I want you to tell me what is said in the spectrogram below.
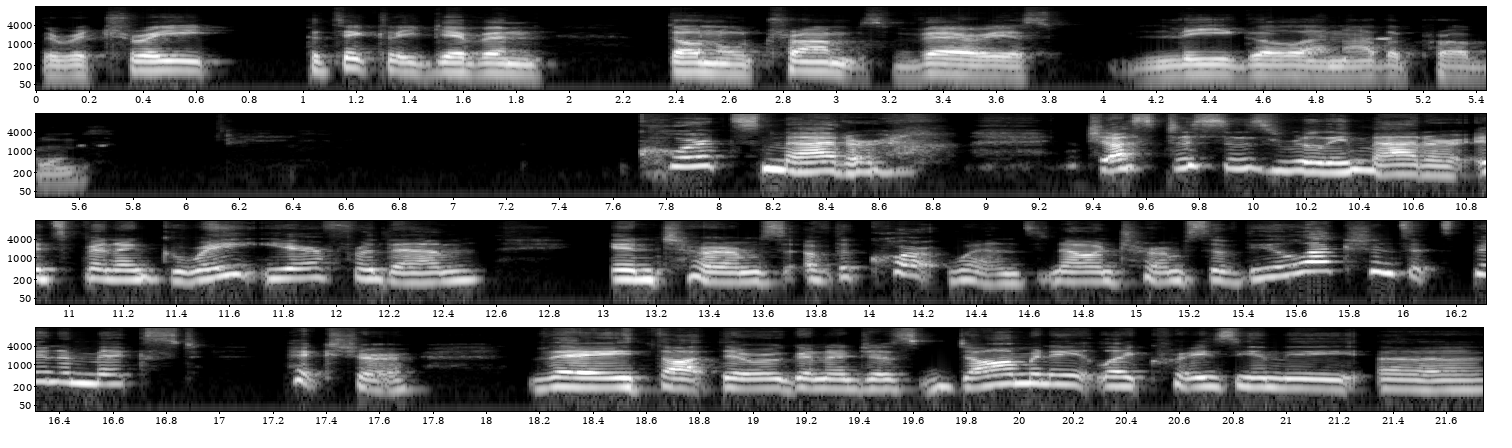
the retreat, particularly given Donald Trump's various legal and other problems. Courts matter. Justices really matter. It's been a great year for them in terms of the court wins. Now, in terms of the elections, it's been a mixed picture. They thought they were going to just dominate like crazy in the uh,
